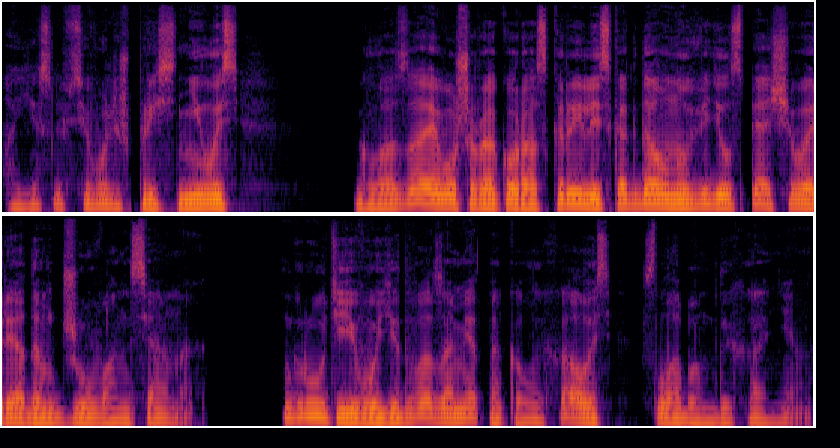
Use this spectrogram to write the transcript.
А если всего лишь приснилось... Глаза его широко раскрылись, когда он увидел спящего рядом Джу Вансяна. Грудь его едва заметно колыхалась слабым дыханием.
